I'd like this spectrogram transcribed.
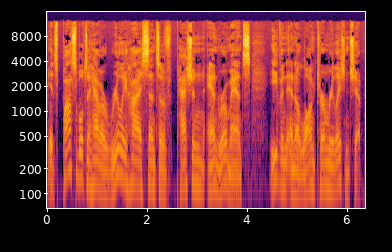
it's possible to have a really high sense of passion and romance even in a long term relationship.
